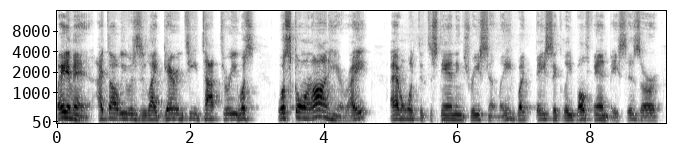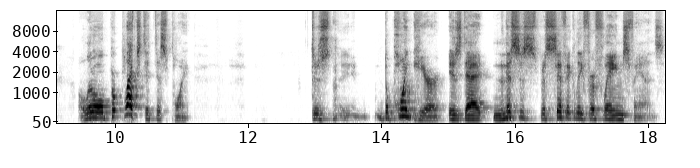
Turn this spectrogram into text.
"Wait a minute, I thought we was like guaranteed top three. What's what's going on here, right?" I haven't looked at the standings recently, but basically, both fan bases are a little perplexed at this point. There's the point here is that, this is specifically for Flames fans,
